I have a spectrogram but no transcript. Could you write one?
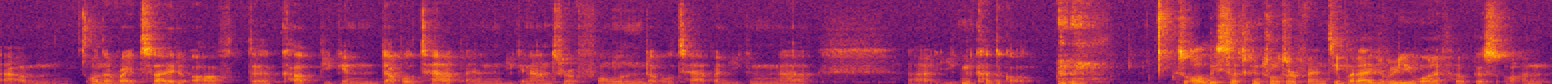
um, on the right side of the cup you can double tap and you can answer a phone double tap and you can uh, uh, you can cut the call So all these touch controls are fancy, but I really want to focus on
